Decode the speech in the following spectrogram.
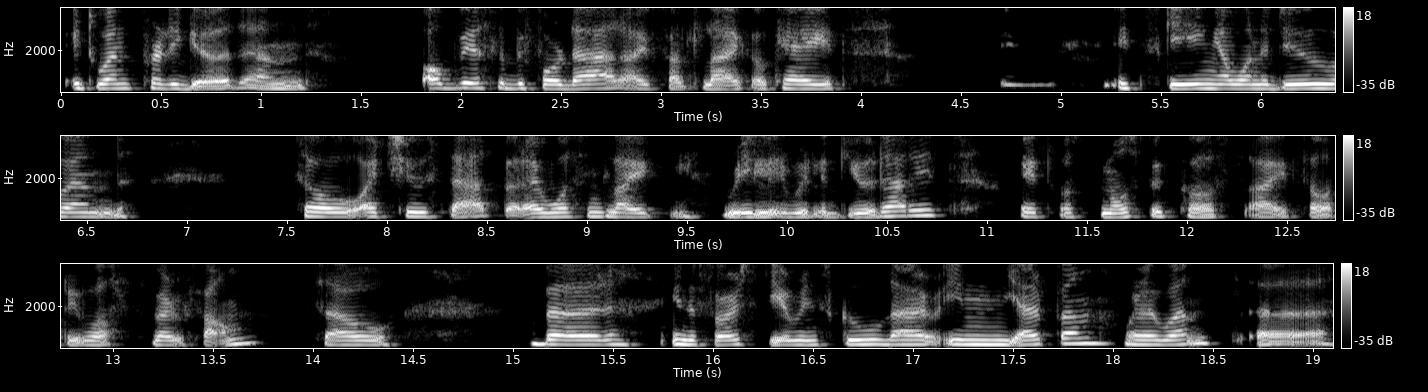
it went pretty good, and obviously before that, I felt like okay, it's it's skiing I want to do, and so I chose that, but I wasn't like really, really good at it. It was most because I thought it was very fun. So, but in the first year in school there in Järpen, where I went, uh,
